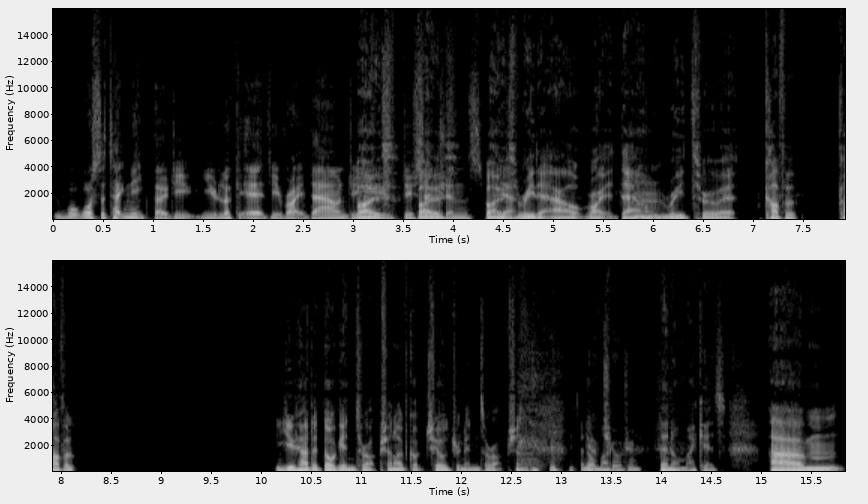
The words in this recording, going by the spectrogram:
what's the technique though? Do you, you look at it? Do you write it down? Do you Both, do both, sections? Both Yeah. read it out, write it down, Mm. read through it, cover cover. You had a dog interruption. I've got children interruption. You not my- children. They're not my kids. Um,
